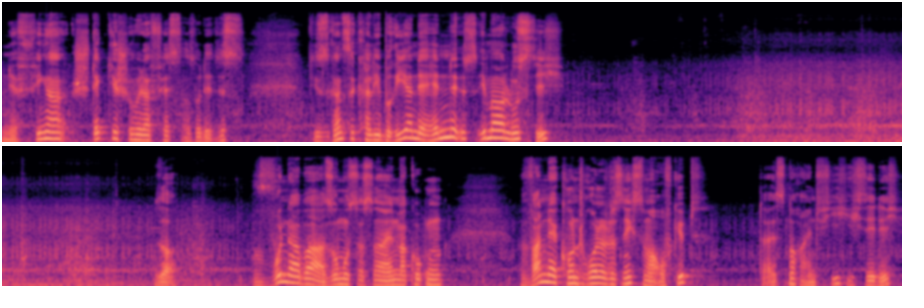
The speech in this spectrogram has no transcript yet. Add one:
Und der Finger steckt hier schon wieder fest. Also das ist... Dieses ganze Kalibrieren der Hände ist immer lustig. So. Wunderbar, so muss das sein. Mal gucken, wann der Controller das nächste Mal aufgibt. Da ist noch ein Viech, ich sehe dich.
